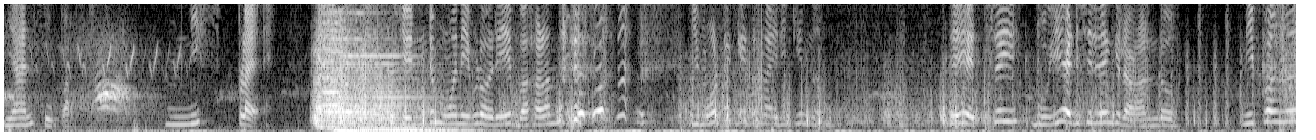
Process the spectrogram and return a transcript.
ഞാൻ സൂപ്പർ. നിസ്പ്ലേ. എന്റെ മോനെ ഇവിടെ ഒരേ ബഹളം. ഇമോട്ടൊക്കെ ഇട്ട് മരിക്കുന്നു. ദേ എച്ച് ഐ ബുയി അടിച്ചില്ലെങ്കിലാ കണ്ടോ ഇനിയിപ്പോ അങ്ങ്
